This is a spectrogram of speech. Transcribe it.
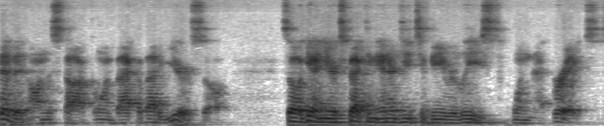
pivot on the stock going back about a year or so. So again, you're expecting energy to be released when that breaks.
